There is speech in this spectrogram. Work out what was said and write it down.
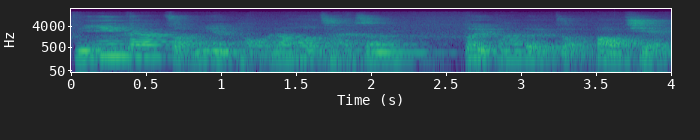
你应该转念头，然后产生对他的一种抱歉。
